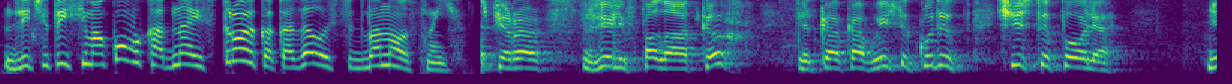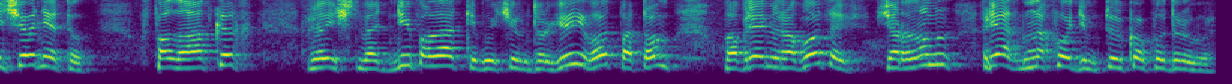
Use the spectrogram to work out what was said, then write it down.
Для Читы Симаковых одна из строек оказалась судьбоносной. Вчера жили в палатках, это как обычно, куда чистое поле. Ничего нету. В палатках, женщины в одни палатки, мужчины в другие. Вот потом во время работы все равно рядом находим друг у друга.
